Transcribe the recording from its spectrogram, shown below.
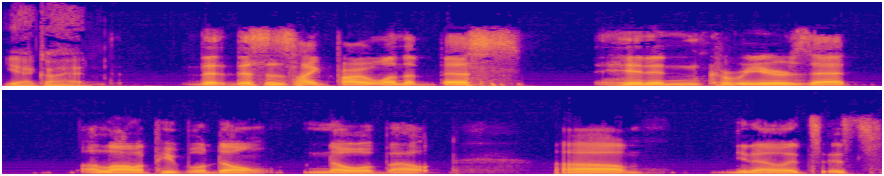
yeah, go ahead. Th- this is like probably one of the best hidden careers that a lot of people don't know about. Um, you know, it's it's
